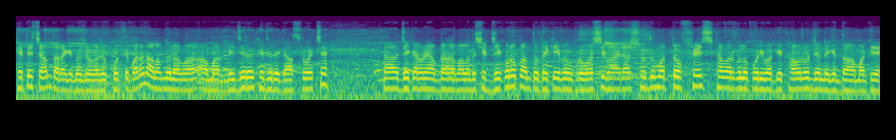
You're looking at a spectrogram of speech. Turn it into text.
খেতে চান, তারা কিন্তু যোগাযোগ করতে পারেন। আলহামদুলিল্লাহ আমার- নিজেরও খেজুরের গাছ রয়েছে। যে কারণে আপনারা বাংলাদেশের যে কোনো প্রান্ত থেকে এবং প্রবাসী ভাইরা শুধুমাত্র ফ্রেশ খাবারগুলো পরিবারকে খাওয়ানোর জন্য কিন্তু আমাকে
